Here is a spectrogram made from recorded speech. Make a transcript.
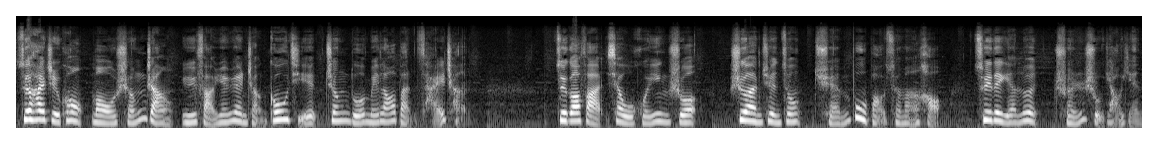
随还指控某省长与法院院长勾结，争夺煤老板财产。最高法下午回应说，涉案卷宗全部保存完好，崔的言论纯属谣言。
